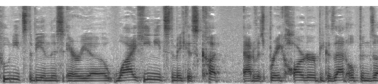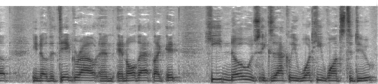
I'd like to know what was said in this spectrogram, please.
who needs to be in this area, why he needs to make his cut out of his break harder because that opens up, you know, the dig route and and all that. Like it, he knows exactly what he wants to do.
